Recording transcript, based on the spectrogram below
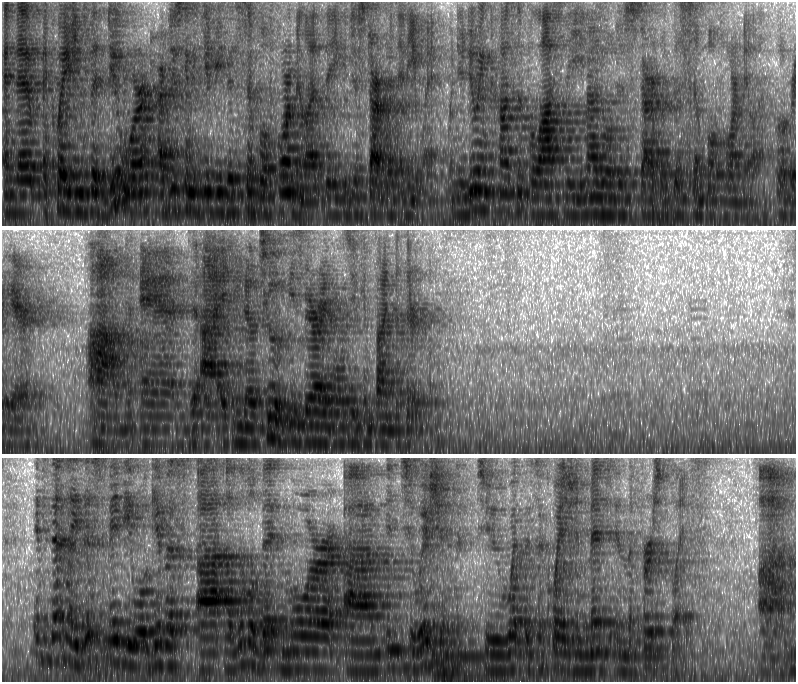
and the equations that do work are just going to give you this simple formula that you can just start with anyway. When you're doing constant velocity, you might as well just start with this simple formula over here. Um, and uh, if you know two of these variables, you can find the third one. Incidentally, this maybe will give us uh, a little bit more um, intuition to what this equation meant in the first place. Um,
